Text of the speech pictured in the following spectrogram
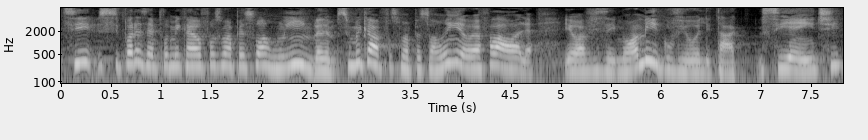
se, se, por exemplo, o Mikael fosse uma pessoa ruim, por exemplo, se o Mikael fosse uma pessoa ruim, eu ia falar, olha, eu avisei meu amigo, viu? Ele tá ciente,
